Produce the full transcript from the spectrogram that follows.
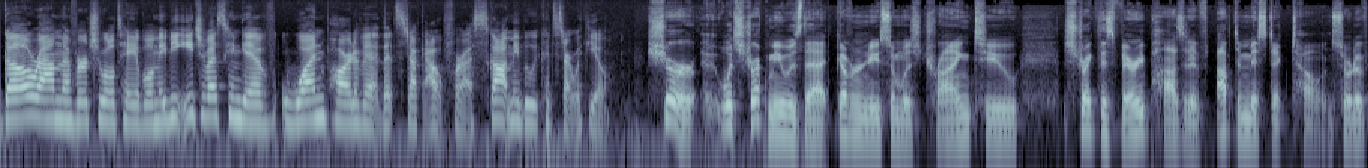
go around the virtual table. Maybe each of us can give one part of it that stuck out for us. Scott, maybe we could start with you. Sure. What struck me was that Governor Newsom was trying to strike this very positive, optimistic tone, sort of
